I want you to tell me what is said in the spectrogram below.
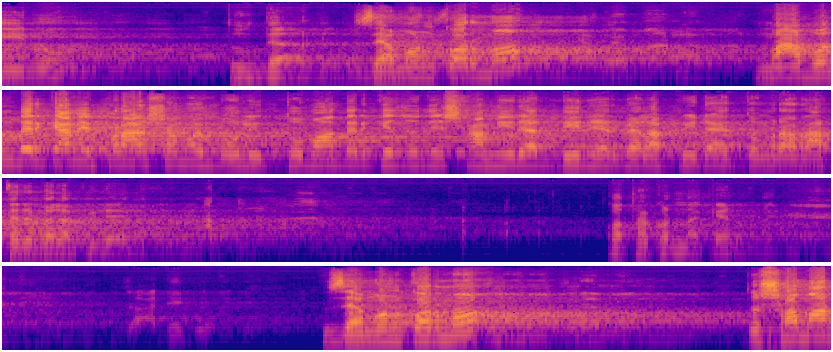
দিনু তুদার। যেমন কর্ম মা বোনদেরকে আমি প্রায় সময় বলি, তোমাদেরকে যদি স্বামীরা দিনের বেলা পিড়ায় তোমরা রাতের বেলা পিড়ায় কথা কর না কেন? যেমন কর্ম, তো সমান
